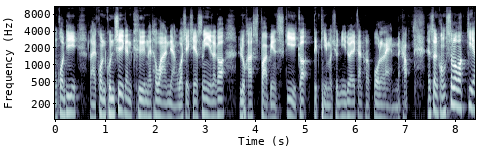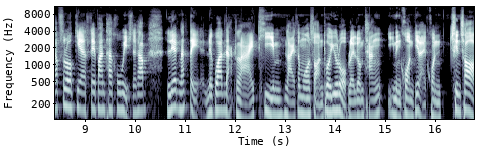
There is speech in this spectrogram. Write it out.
2 คนที่หลายคนคุ้นชื่อกันคือในทวารอย่างวอเชกเชสนีแล้วก็ลูคัสฟาเบียนสกี้ก็ติดทีมมาชุดนี้ด้วยในการของโปแลนด์นะครับในส่วนของสโลวาเกียครับสโลวาเกียเตฟานทาโควิชนะครับเรียกนักเตะเรียกว่าหลากหลายทีมหลายสโมสรทั่วยุโรปเลยรวมทั้งอีกหนึ่งคนที่หลายคนชื่นชอบ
